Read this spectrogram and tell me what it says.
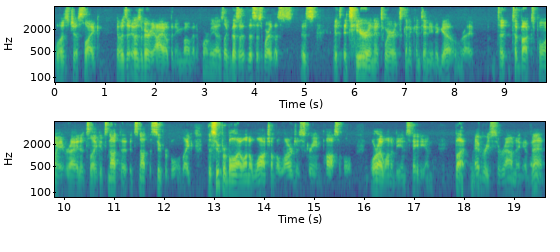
was just like it was it was a very eye opening moment for me. I was like, this is this is where this is it's it's here and it's where it's going to continue to go, right? To, to Buck's point, right? It's like it's not the it's not the Super Bowl. Like the Super Bowl, I want to watch on the largest screen possible, or I want to be in stadium. But every surrounding event,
